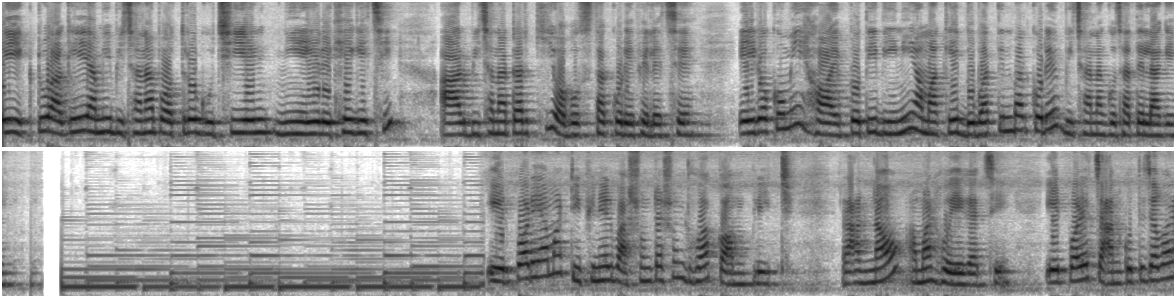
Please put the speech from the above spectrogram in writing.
এই একটু আগেই আমি বিছানাপত্র গুছিয়ে নিয়ে রেখে গেছি, আর বিছানাটার কি অবস্থা করে ফেলেছে? এই রকমই হয়, প্রতিদিনই আমাকে দুবার, তিনবার করে বিছানা গোছাতে লাগে। এরপরে আমার টিফিনের বাসন টাসন ধোয়া কমপ্লিট। রান্নাও আমার হয়ে গেছে। এরপরে চান করতে যাওয়ার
